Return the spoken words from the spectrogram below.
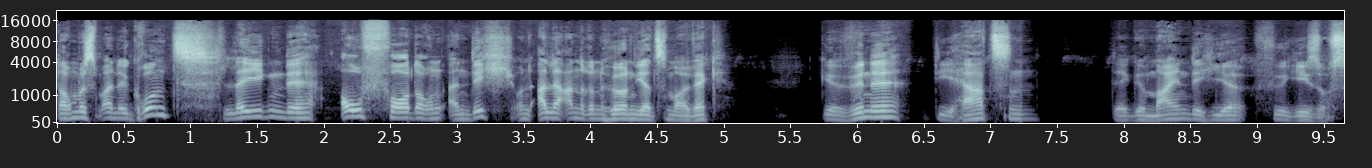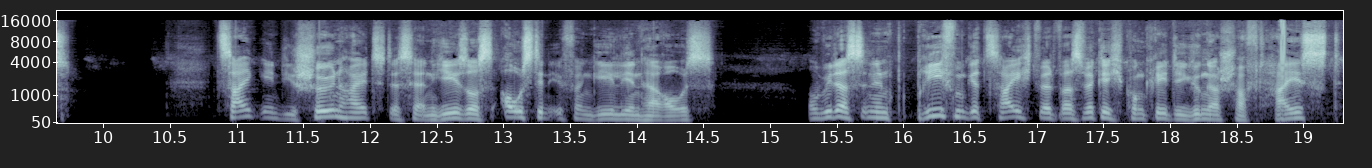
Darum ist meine grundlegende Aufforderung an dich und alle anderen hören jetzt mal weg. Gewinne die Herzen der Gemeinde hier für Jesus. Zeig ihnen die Schönheit des Herrn Jesus aus den Evangelien heraus. Und wie das in den Briefen gezeigt wird, was wirklich konkrete Jüngerschaft heißt,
